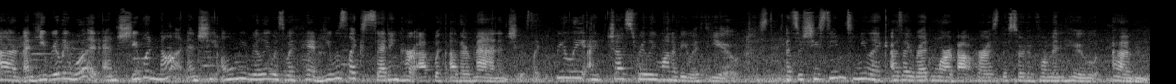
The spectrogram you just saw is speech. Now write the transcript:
Um, and he really would, and she would not, and she only really was with him. He was like setting her up with other men, and she was like, really, I just really want to be with you. And so she seemed to me like, as I read more about her, as the sort of woman who. Um,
